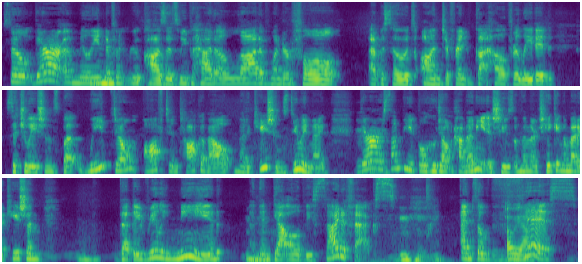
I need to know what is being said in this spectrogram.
So there are a 1000000 Mhm. different root causes. We've had a lot of wonderful episodes on different gut health related situations, but we don't often talk about medications, do we, Meg? There are some people who don't have any issues and then they're taking a medication that they really need and then get all of these side effects. Mhm. And so Oh, yeah. this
